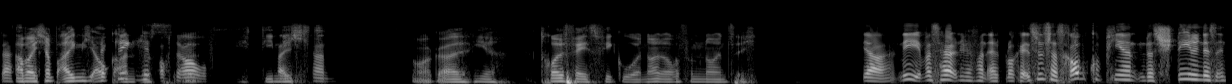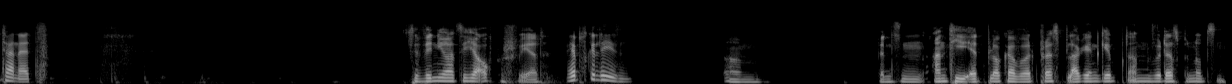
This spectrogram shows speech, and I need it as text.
Da. Aber ich habe eigentlich auch da an. Ich jetzt auch drauf. Äh, die nicht. Oh geil, hier. Trollface-Figur, 9,95 Euro. Ja, nee, was halten wir von Adblocker? Es ist das Raubkopieren und das Stehlen des Internets. Silvinio hat sich ja auch beschwert. Ich hab's gelesen. Ähm, Wenn es ein Anti-Adblocker WordPress-Plugin gibt, dann würde er es benutzen.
